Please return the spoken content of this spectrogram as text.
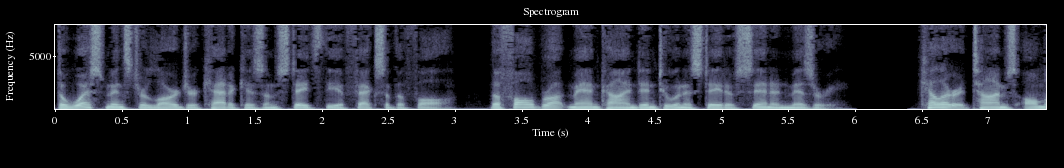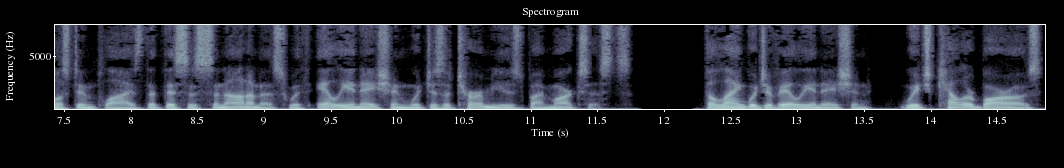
The Westminster Larger Catechism states the effects of the fall. The fall brought mankind into an estate of sin and misery. Keller at times almost implies that this is synonymous with alienation, which is a term used by Marxists. The language of alienation, which Keller borrows,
